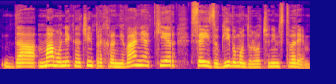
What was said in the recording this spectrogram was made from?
da imamo nek način prehranjevanja, kjer se izogibamo določenim stvarem.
